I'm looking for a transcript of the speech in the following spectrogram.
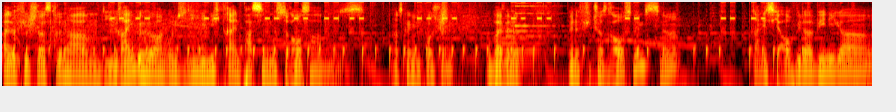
alle Features drin haben, die reingehören und die, nicht reinpassen, musst du raushaben. Das, anders kann ich mir nicht vorstellen. Wobei, wenn du, wenn du Features rausnimmst, ne, dann ist ja auch wieder weniger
